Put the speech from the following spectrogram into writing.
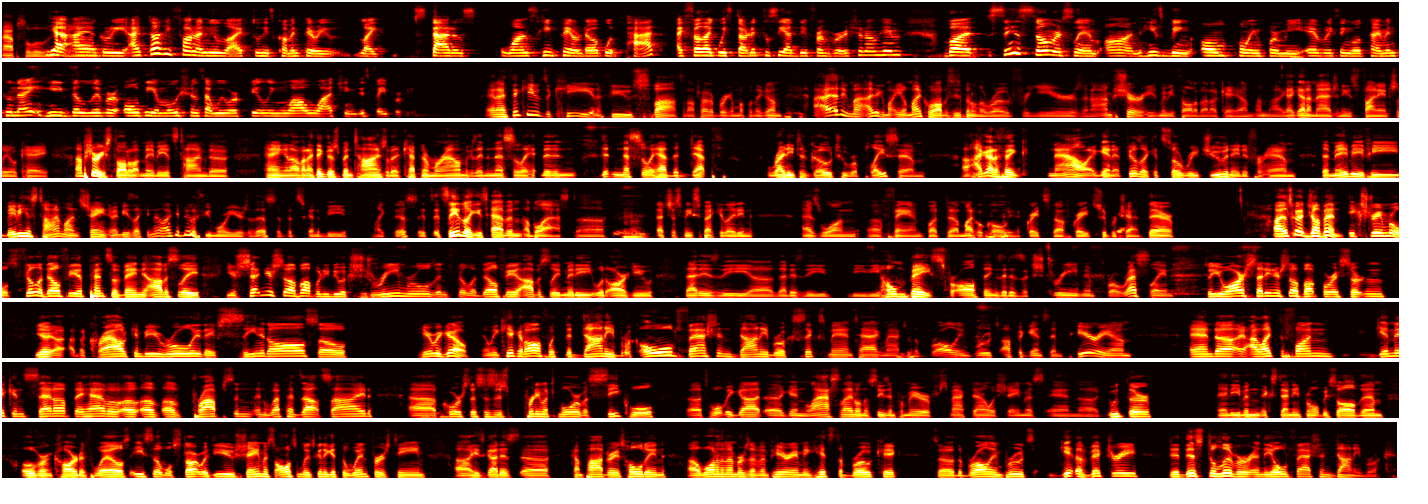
Absolutely. Yeah, you I agree. I thought he found a new life to his commentary like status once he paired up with Pat. I felt like we started to see a different version of him. But since SummerSlam on, he's been on point for me every single time. And tonight he delivered all the emotions that we were feeling while watching this pay-per-view. And I think he was a key in a few spots, and I'll try to bring him up when they come. Mm-hmm. I think my, I think my, you know Michael obviously has been on the road for years, and I'm sure he's maybe thought about okay, I'm, I'm, I got to imagine he's financially okay. I'm sure he's thought about maybe it's time to hang it up, and I think there's been times where they've kept him around because they didn't necessarily they didn't didn't necessarily have the depth ready to go to replace him. Uh, I got to think now again. It feels like it's so rejuvenated for him that maybe if he maybe his timelines change, maybe he's like you know I could do a few more years of this if it's going to be like this. It, it seems like he's having a blast. Uh, Mhm. that's just me speculating as one uh, fan. But uh, Michael Cole, yeah, great stuff, great super Yeah. chat there. All right, let's go ahead and jump in. Extreme rules. Philadelphia, Pennsylvania. Obviously, you're setting yourself up when you do extreme rules in Philadelphia. Obviously, Mitty would argue that is the uh, that is the, the the home base for all things that is extreme in pro wrestling. So you are setting yourself up for a certain. Yeah, uh, the crowd can be ruly. They've seen it all. So here we go. And we kick it off with the Donnybrook, old fashioned Donnybrook six man tag match of the Brawling Brutes up against Imperium. And uh, I like the fun gimmick and setup they have of, of, of props and, and, weapons outside. Uh, of course, this is just pretty much more of a sequel uh, to what we got uh, again last night on the season premiere of SmackDown with Sheamus and uh, Gunther, and even extending from what we saw of them over in Cardiff, Wales. Issa, we'll start with you. Sheamus ultimately is going to get the win for his team. Uh, he's got his uh, compadres holding one of the members of Imperium. He hits the bro kick. So the Brawling Brutes get a victory. Did this deliver in the old fashioned Donnybrook?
